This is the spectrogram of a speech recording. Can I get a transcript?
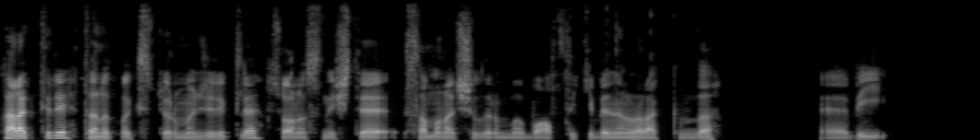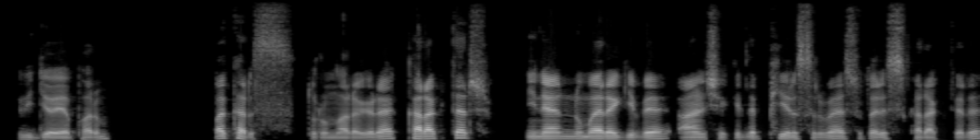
karakteri tanıtmak istiyorum öncelikle. Sonrasında işte summon açılır mı bu haftaki bannerlar hakkında e, bir video yaparım. Bakarız durumlara göre. Karakter yine numara gibi aynı şekilde Piercer ve Sotaris karakteri.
